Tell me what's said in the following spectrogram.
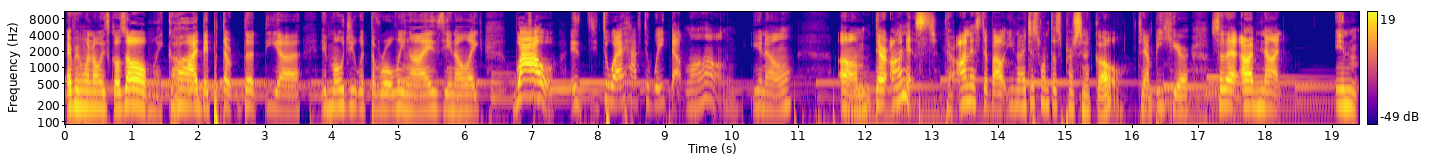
everyone always goes oh my god they put the the the uh, emoji with the rolling eyes you know like wow is, do i have to wait that long you know um they're honest they're honest about you know i just want this person to go to be here so that i'm not in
